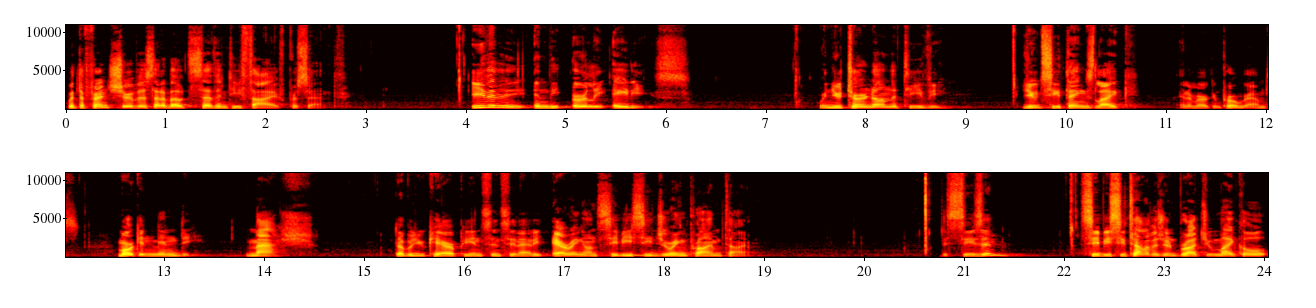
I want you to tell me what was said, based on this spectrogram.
with the French service at about 75%. Even in the, early 80s, when you turned on the TV, you'd see things like, in American programs, Mork and Mindy, MASH, WKRP in Cincinnati, airing on CBC during prime time. This season, CBC Television brought you Michael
